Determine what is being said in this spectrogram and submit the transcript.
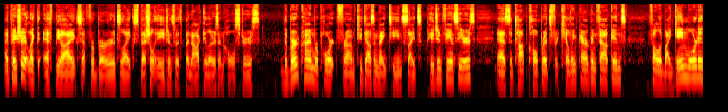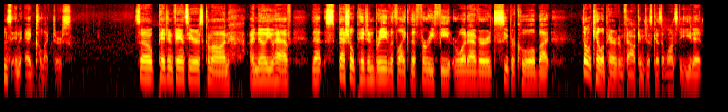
I picture it like the FBI except for birds, like special agents with binoculars and holsters. The Bird Crime Report from 2019 cites pigeon fanciers as the top culprits for killing peregrine falcons, followed by game wardens and egg collectors. So, pigeon fanciers, come on. I know you have that special pigeon breed with like the furry feet or whatever. It's super cool, but don't kill a peregrine falcon just because it wants to eat it.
